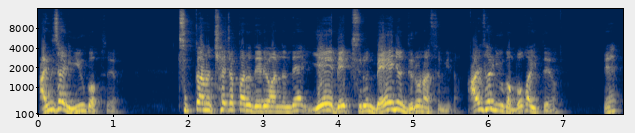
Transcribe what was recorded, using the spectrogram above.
안 살 이유가 없어요. 주가는 최저가로 내려왔는데 얘 매출은 매년 늘어났습니다. 안 살 이유가 뭐가 있대요? 예?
